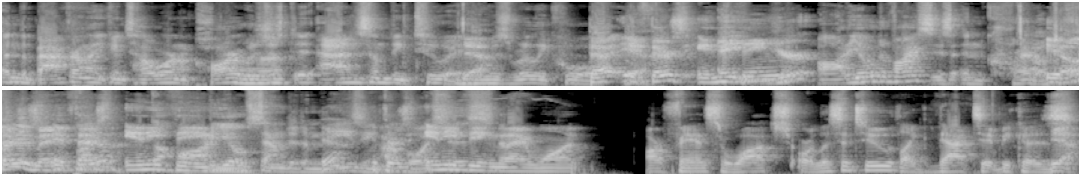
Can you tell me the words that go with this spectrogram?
in the background that you can tell we're in a car, it was uh-huh. just it added something to it. Yeah. It was really cool. That if Yeah. there's hey, anything, your audio device is incredible. if telling there's, if there's anything, the audio sounded amazing. if there's voices. anything that I want our fans to watch or listen to, like that's it because Yeah.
